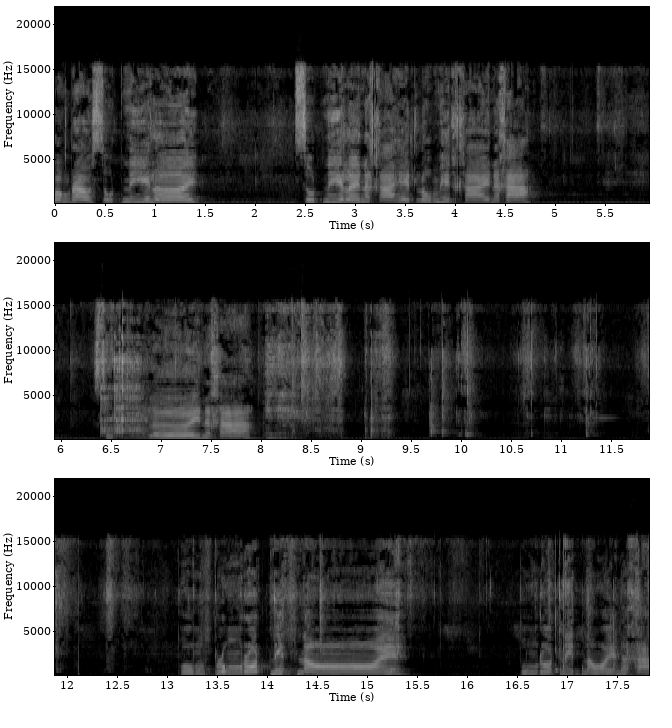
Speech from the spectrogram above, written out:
ของเราสูตรนี้เลยสูตรนี้เลยนะคะ เห็ดลมเห็ดคายนะคะสูตรนี้เลยนะคะผงปรุงรสนิดหน่อย ปรุงรสนิดหน่อยนะคะ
